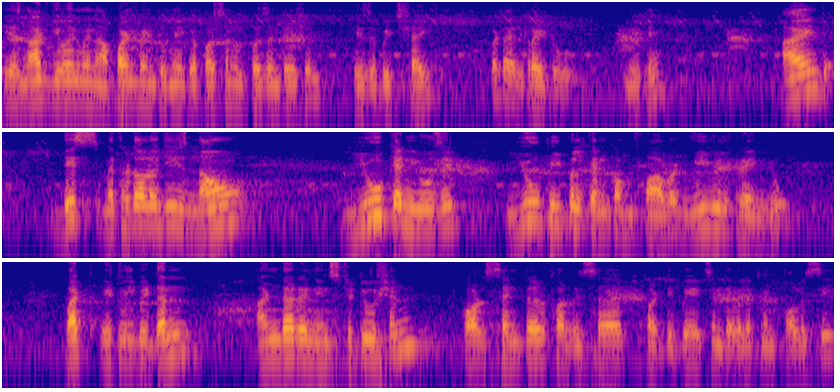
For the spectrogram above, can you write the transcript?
He has not given me an appointment to make a personal presentation. He is a bit shy, but I'll try to meet him. And this methodology is now, you can use it you people can come forward, we will train you. But it will be done under an institution called Center for Research for Debates and Development Policy.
